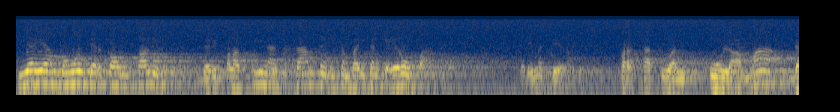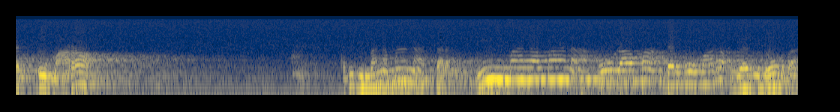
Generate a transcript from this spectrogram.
Dia yang mengusir kaum Salib dari Palestina sampai dikembalikan ke Eropa dari Mesir. Persatuan ulama dan umara tapi di mana-mana sekarang di mana-mana ulama dan umara diadu domba.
